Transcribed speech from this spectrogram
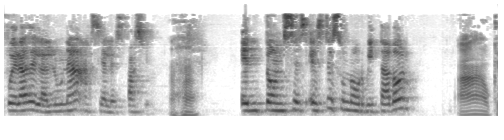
fuera de la luna hacia el espacio. Ajá. Entonces, este es un orbitador Ah, ok.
